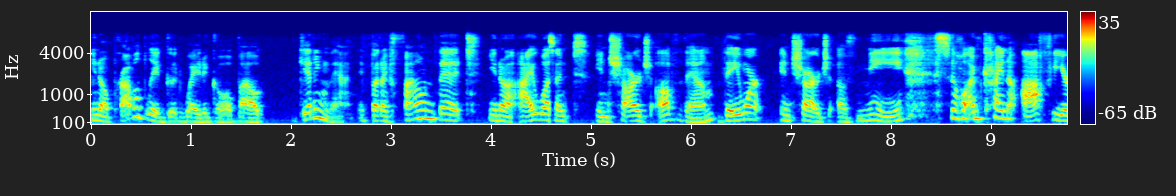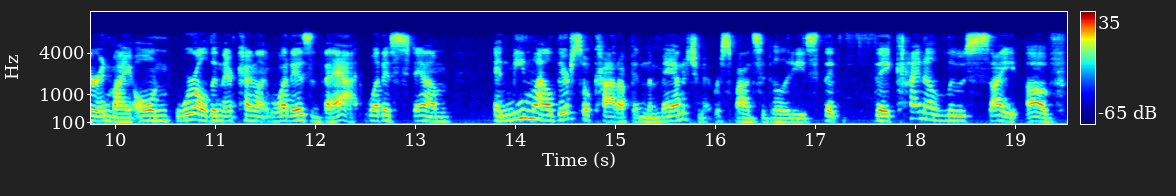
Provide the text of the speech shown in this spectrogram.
you know, probably a good way to go about getting that. But I found that, you know, I wasn't in charge of them. They weren't in charge of me. So I'm kind of off here in my own world. And they're kind of like, what is that? What is STEM? And meanwhile, they're so caught up in the management responsibilities that they kind of lose sight of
